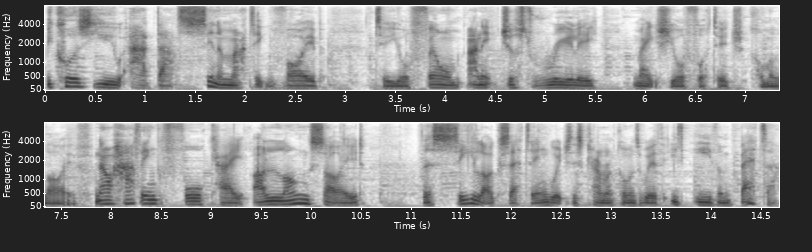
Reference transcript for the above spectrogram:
because you add that cinematic vibe to your film and it just really makes your footage come alive. Now, having 4K alongside the C-Log setting, which this camera comes with, is even better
